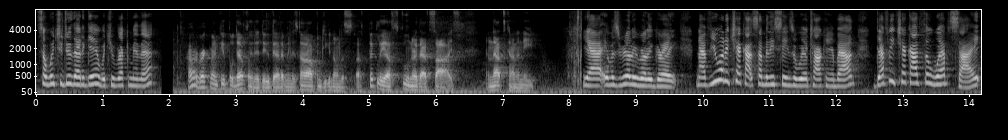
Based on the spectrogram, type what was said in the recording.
So would you do that again? Would you recommend that? I would recommend people definitely to do that. I mean, it's not often you get on this, particularly a schooner that size, and that's kind of neat. Yeah, it was really, really great. Now, if you want to check out some of these things that we are talking about, definitely check out the website,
